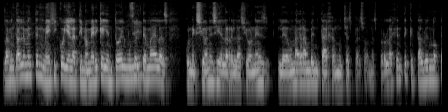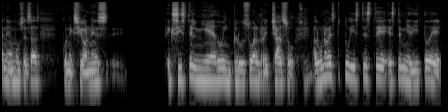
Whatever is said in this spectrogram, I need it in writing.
lamentablemente en México y en Latinoamérica y en todo el mundo el tema de las conexiones y de las relaciones le da una gran ventaja a muchas personas, pero la gente que tal vez no tenemos esas conexiones, eh, existe el miedo incluso al rechazo. ¿Alguna vez tú tuviste este, este miedito de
